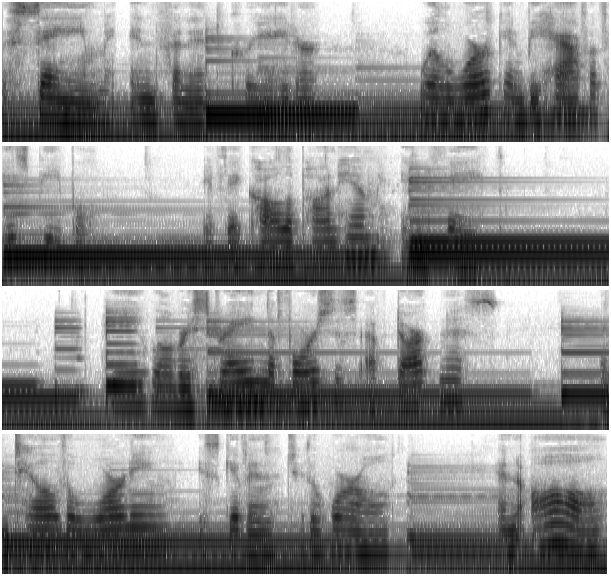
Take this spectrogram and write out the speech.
the same infinite Creator, will work in behalf of his people if they call upon him in Will restrain the forces of darkness until the warning is given to the world, and all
